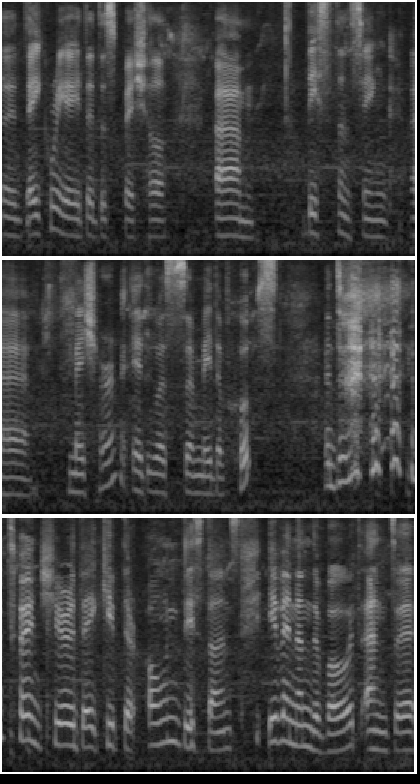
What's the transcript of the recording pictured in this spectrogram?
uh, they created a special um, distancing uh, measure. It was uh, made of hoops to, to, ensure they keep their own distance, even on the boat, and uh,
